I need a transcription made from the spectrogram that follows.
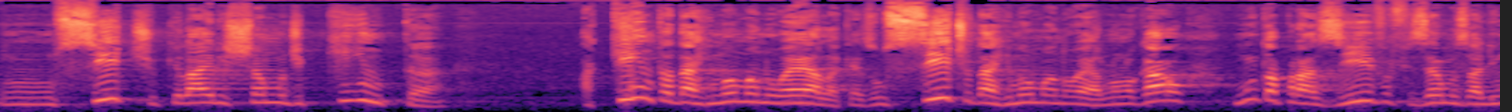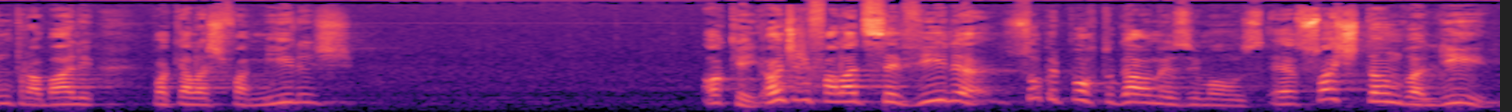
um sítio que lá eles chamam de Quinta, a Quinta da Irmã Manuela, quer dizer, o sítio da Irmã Manuela, um lugar muito aprazível, fizemos ali um trabalho com aquelas famílias. Ok, antes de falar de Sevilha, sobre Portugal, meus irmãos, é só estando ali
